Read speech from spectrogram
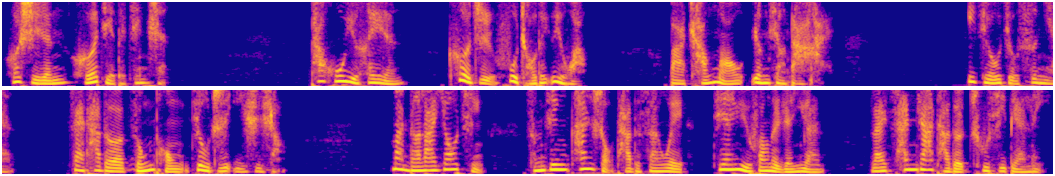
和使人和解的精神。他呼吁黑人克制复仇的欲望，把长矛扔向大海。一九九四年，在他的总统就职仪式上，曼德拉邀请曾经看守他的三位监狱方的人员来参加他的出席典礼，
